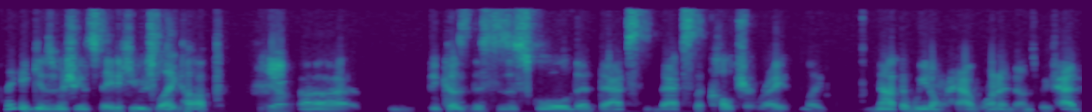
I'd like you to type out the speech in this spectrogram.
I think it gives Michigan State a huge leg up. Yep. Uh, because this is a school that that's that's the culture right? Like not that we don't have one and dones we've had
